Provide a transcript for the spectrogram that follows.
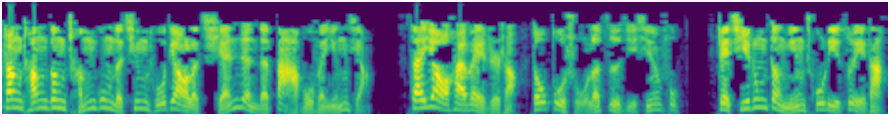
张长庚成功的清除掉了前任的大部分影响，在要害位置上都部署了自己心腹。这其中，邓明出力最大，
